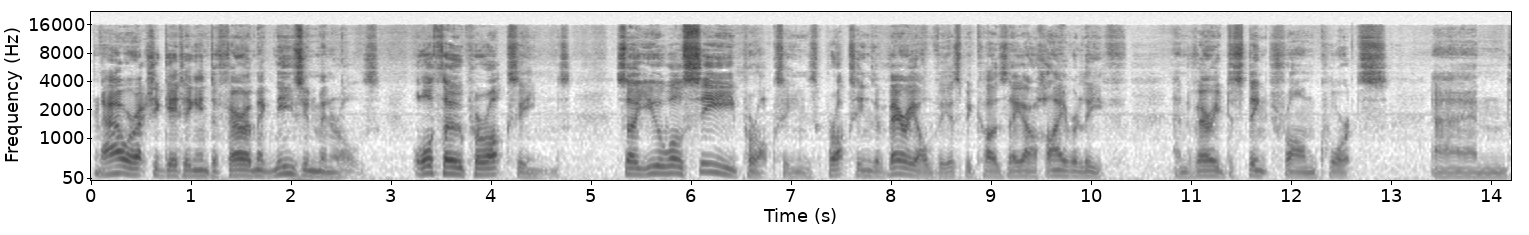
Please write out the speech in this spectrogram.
now we're actually getting into ferromagnesian minerals, orthopyroxenes. So you will see pyroxenes. Pyroxenes are very obvious because they are high relief and very distinct from quartz and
